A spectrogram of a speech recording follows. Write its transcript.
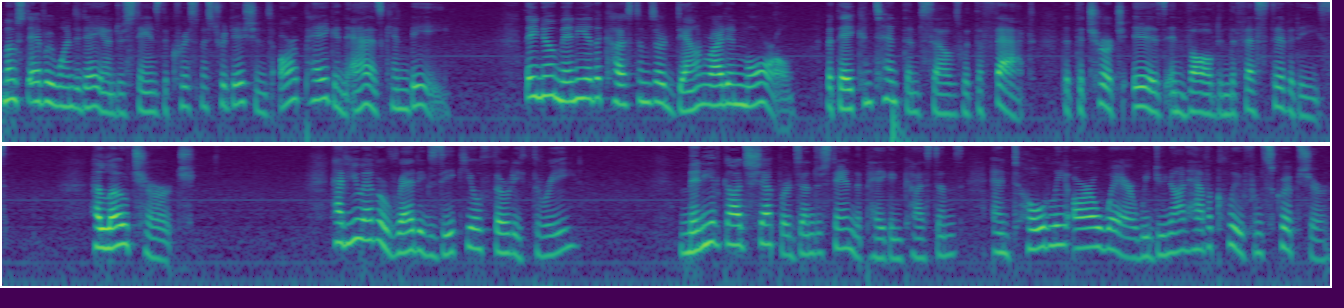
most everyone today understands the Christmas traditions are pagan as can be. They know many of the customs are downright immoral, but they content themselves with the fact that the church is involved in the festivities. Hello, church. Have you ever read Ezekiel 33? Many of God's shepherds understand the pagan customs and totally are aware we do not have a clue from Scripture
